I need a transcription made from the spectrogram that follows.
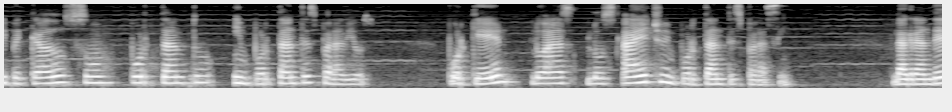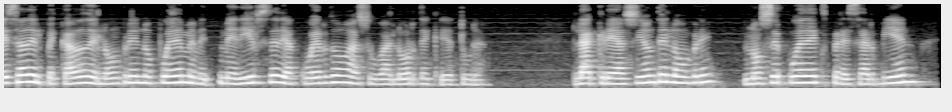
y pecado son, por tanto, importantes para Dios, porque Él los ha hecho importantes para sí. La grandeza del pecado del hombre no puede medirse de acuerdo a su valor de criatura. La creación del hombre no se puede expresar bien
